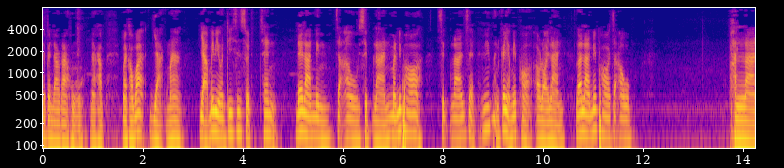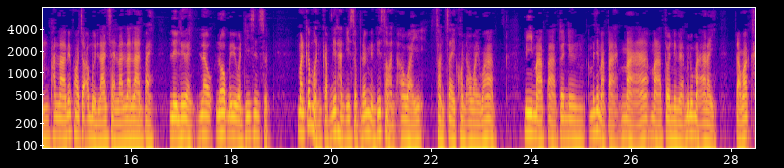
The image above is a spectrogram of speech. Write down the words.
จะเป็นดาวราหูนะครับหมายความว่าอยากมาก อยากไม่มีวันที่สิ้นสุด เช่น ได้ล้านหนึ่งจะเอาสิบล้านมันไม่พอสิบล้านเสร็จมันก็ยังไม่พอเอาร้อยล้านร้อยล้านไม่พอจะเอาพันล้านพันล้านไม่พอจะเอาหมื่นล้านแสนล้านล้านล้านไปเรื่อยๆแล้วโลกไม่มีวันที่สิ้นสุด มันก็เหมือนกับนิทานอีสปเรื่องหนึ่งที่สอนเอาไว้ สอนใจคนเอาไว้ว่า มีหมาป่าตัวหนึ่งไม่ใช่หมาป่าหมาหมาตัวหนึ่งอไม่รู้หมาอะไร แต่ว่าค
